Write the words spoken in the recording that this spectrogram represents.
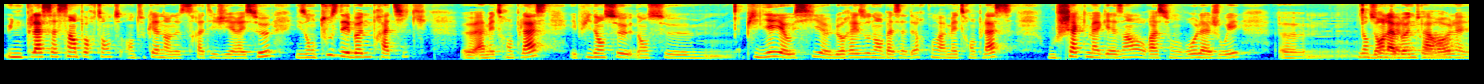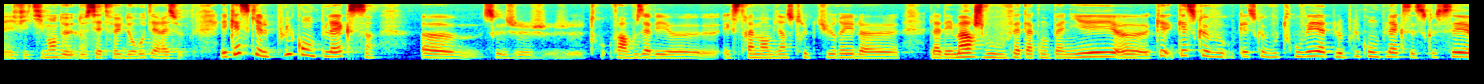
une place assez importante, en tout cas dans notre stratégie RSE. Ils ont tous des bonnes pratiques. Euh, à mettre en place. Et puis dans ce, dans ce pilier, il y a aussi euh, le réseau d'ambassadeurs qu'on va mettre en place, où chaque magasin aura son rôle à jouer euh, dans, la bonne parole, effectivement, de, cette feuille de route RSE. Et qu'est-ce qui est le plus complexe euh, que je, enfin, vous avez extrêmement bien structuré la démarche, vous vous faites accompagner. qu'est-ce, que vous, qu'est-ce que vous trouvez être le plus complexe? Est-ce que c'est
